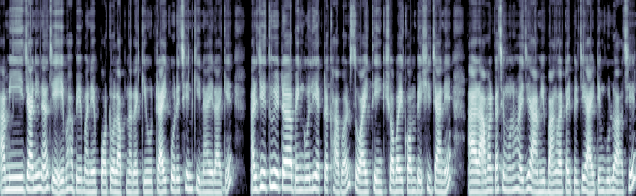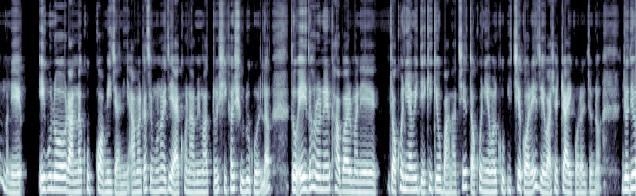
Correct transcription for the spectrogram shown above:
আমি জানি না যে এভাবে মানে পটল আপনারা কেউ ট্রাই করেছেন কি না এর আগে। আর যেহেতু এটা বেঙ্গলি একটা খাবার সো আই থিঙ্ক সবাই কম বেশি জানে। আর আমার কাছে মনে হয় যে আমি বাংলা টাইপের যে আইটেমগুলো আছে মানে এগুলো রান্না খুব কমই জানি। আমার কাছে মনে হয় যে এখন আমি মাত্র শেখা শুরু করলাম। তো এই ধরনের খাবার মানে যখনই আমি দেখি কেউ বানাচ্ছে, তখনই আমার খুব ইচ্ছে করে যে বাসায় ট্রাই করার জন্য। যদিও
